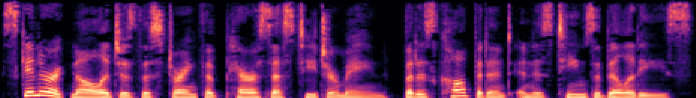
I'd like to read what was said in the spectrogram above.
Skinner acknowledges the strength of Paris Saint-Germain but is confident in his team's abilities.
